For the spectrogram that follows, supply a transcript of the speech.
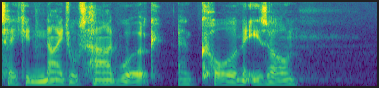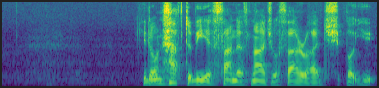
taking Nigel's hard work and calling it his own. You don't have to be a fan of Nigel Farage, but you,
